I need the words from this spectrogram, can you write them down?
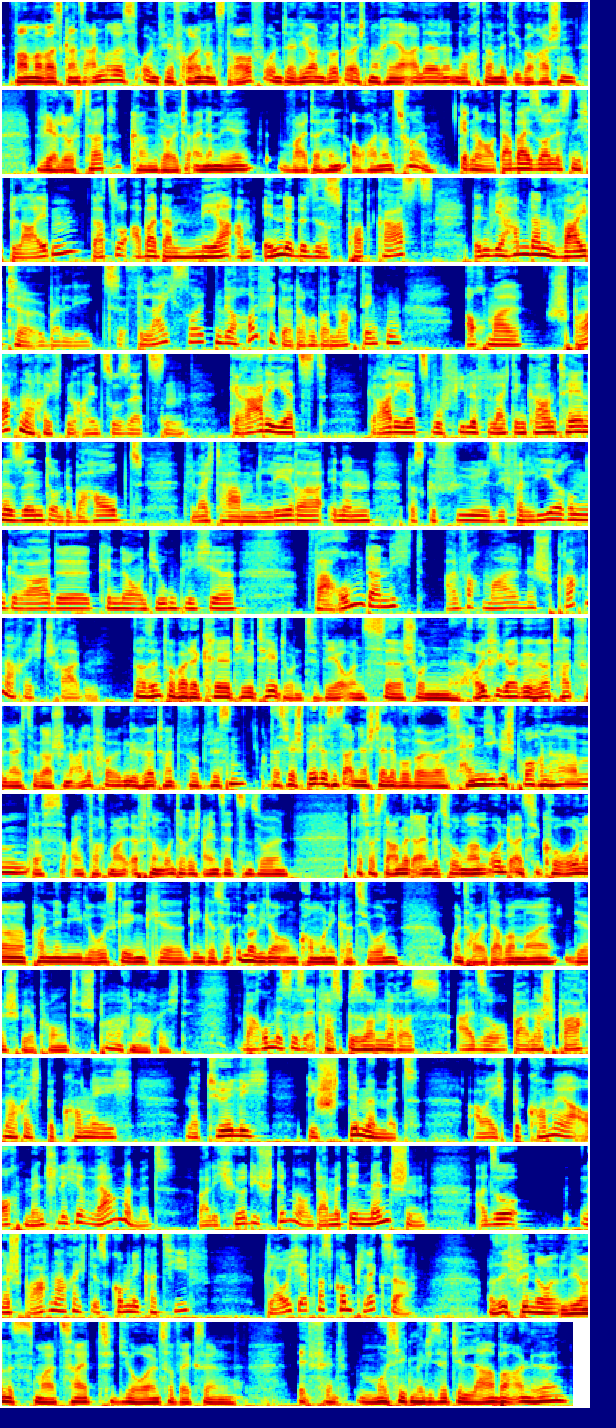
war mal was ganz anderes und wir freuen uns drauf und der Leon wird euch nachher alle noch damit überraschen. Wer Lust hat, kann solch eine Mail weiterhin auch an uns schreiben. Genau, dabei soll es nicht bleiben, dazu aber dann mehr am Ende dieses Podcasts, denn wir haben dann weiter überlegt. Vielleicht sollten wir häufiger darüber nachdenken, auch mal Sprachnachrichten einzusetzen. Gerade jetzt, Gerade jetzt, wo viele vielleicht in Quarantäne sind und überhaupt, vielleicht haben LehrerInnen das Gefühl, sie verlieren gerade Kinder und Jugendliche. Warum dann nicht einfach mal eine Sprachnachricht schreiben? Da sind wir bei der Kreativität und wer uns äh, schon häufiger gehört hat, vielleicht sogar schon alle Folgen gehört hat, wird wissen, dass wir spätestens an der Stelle, wo wir über das Handy gesprochen haben, das einfach mal öfter im Unterricht einsetzen sollen, dass wir es damit einbezogen haben und als die Corona-Pandemie losging, äh, ging es immer wieder um Kommunikation und heute aber mal der Schwerpunkt Sprachnachricht. Warum ist es etwas Besonderes? Also bei einer Sprachnachricht bekomme ich natürlich die Stimme mit, aber ich bekomme ja auch menschliche Wärme mit weil ich höre die Stimme und damit den Menschen. Also eine Sprachnachricht ist kommunikativ, glaube ich, etwas komplexer. Also ich finde, Leon, es ist mal Zeit, die Rollen zu wechseln. Ich finde, muss ich mir diese Gelaber anhören?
